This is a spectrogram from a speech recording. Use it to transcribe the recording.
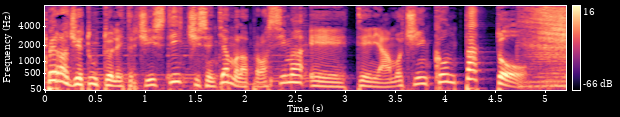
Per oggi è tutto elettricisti, ci sentiamo alla prossima e teniamoci in contatto!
